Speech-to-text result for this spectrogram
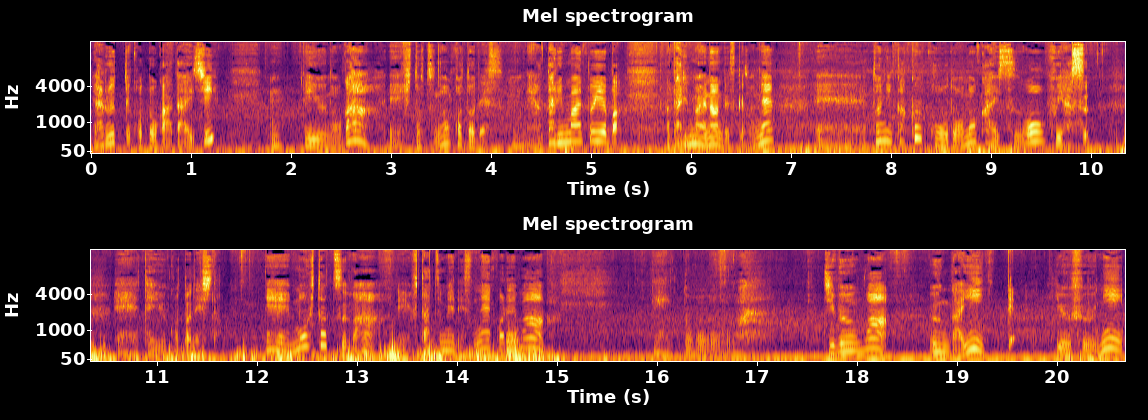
やるってことが大事、うん、っていうのが、えー一つのことです。もうね当たり前といえば当たり前なんですけどね、えーとにかく行動の回数を増やす、えーっていうことでした。でもう一つは、えー二つ目ですね。これはえっ、と自分は運がいいっていうふうに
